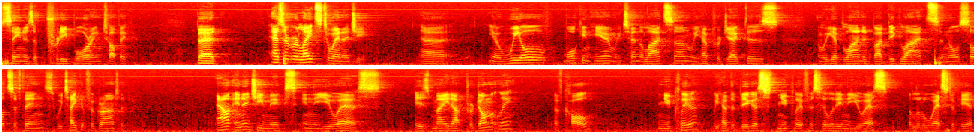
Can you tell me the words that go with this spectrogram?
seen as a pretty boring topic, but as it relates to energy, uh, you know, we all walk in here and we turn the lights on, we have projectors, and we get blinded by big lights and all sorts of things. We take it for granted. Our energy mix in the US is made up predominantly of coal, nuclear. We have the biggest nuclear facility in the US, a little west of here,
